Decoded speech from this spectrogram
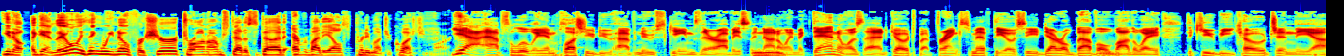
you know, again, the only thing we know for sure, Terron Armstead a stud, everybody else pretty much a question mark. Yeah, absolutely. And plus, you do have new schemes there. Obviously, not Mm-hmm. only McDaniel as the head coach, but Frank Smith, the OC, Darrell Bevell, Mm-hmm. by the way, the QB coach and the uh,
